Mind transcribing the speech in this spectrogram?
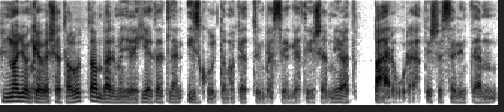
Nagyon keveset aludtam, bármennyire hihetetlen, izgultam a kettőnk beszélgetése miatt pár órát, és ez szerintem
